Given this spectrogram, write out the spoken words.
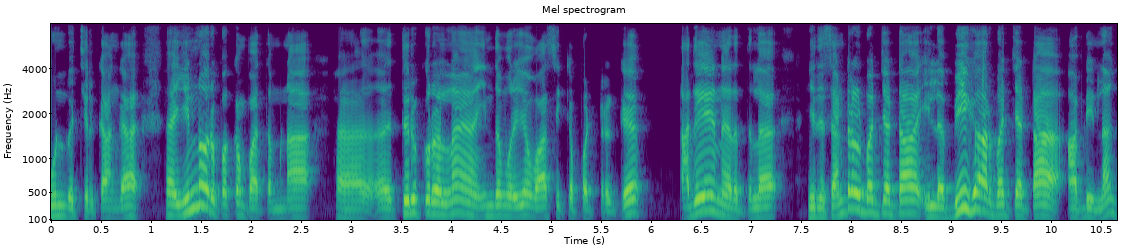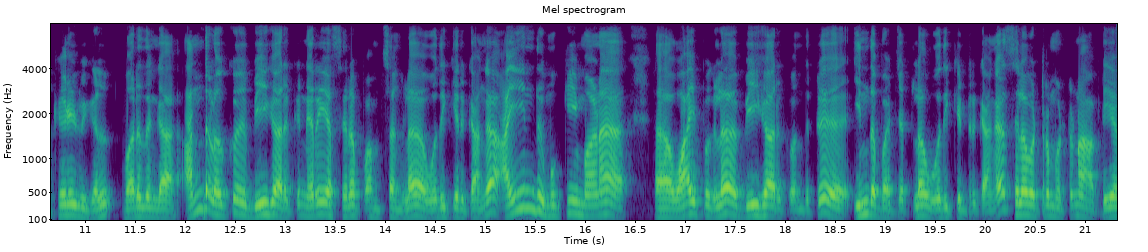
முன் வச்சிருக்காங்க. இன்னொரு பக்கம் பார்த்தோம்னா திருக்குறள்லாம் இந்த முறையும் வாசிக்கப்பட்டிருக்கு. அதே நேரத்தில் இது சென்ட்ரல் பட்ஜெட்டா இல்லை பீகார் பட்ஜெட்டா அப்படின்லாம் கேள்விகள் வருதுங்க. அந்த அளவுக்கு பீகாருக்கு நிறைய சிறப்பு அம்சங்களை ஒதுக்கியிருக்காங்க. ஐந்து முக்கியமான வாய்ப்புகளை பீகாருக்கு வந்துட்டு இந்த பட்ஜெட்டில் ஒதுக்கிட்டு இருக்காங்க சிலவற்றை மட்டும் நான் அப்படியே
